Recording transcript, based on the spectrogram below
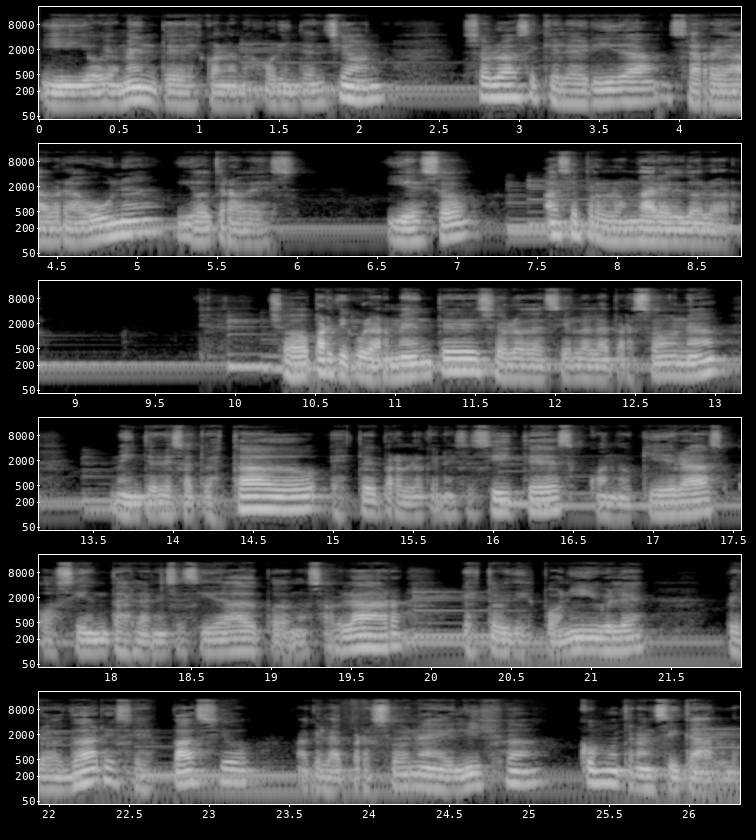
y obviamente es con la mejor intención, solo hace que la herida se reabra una y otra vez y eso hace prolongar el dolor. Yo particularmente suelo decirle a la persona, me interesa tu estado, estoy para lo que necesites, cuando quieras o sientas la necesidad podemos hablar, estoy disponible, pero dar ese espacio a que la persona elija cómo transitarlo.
